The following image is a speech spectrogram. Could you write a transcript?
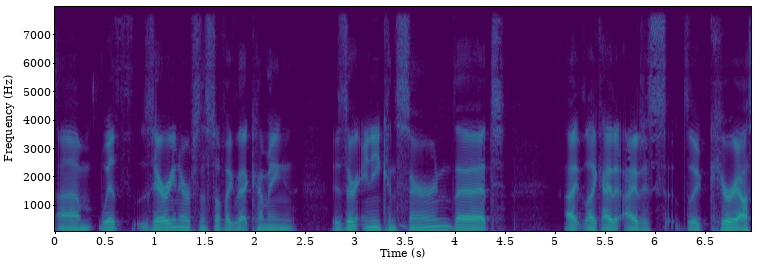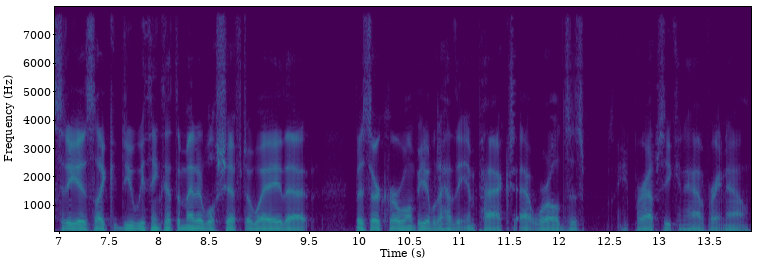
Um, with Zeri nerfs and stuff like that coming, is there any concern that, I like, I, I just the curiosity is like, do we think that the meta will shift away that Berserker won't be able to have the impact at Worlds as perhaps he can have right now?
